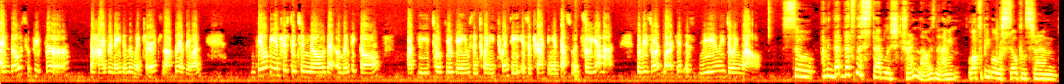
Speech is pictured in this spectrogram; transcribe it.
And those who prefer to hibernate in the winter, it's not for everyone, they'll be interested to know that Olympic golf at the Tokyo Games in 2020 is attracting investment. So yeah, the resort market is really doing well. So, I mean, that, that's an established trend now, isn't it? I mean, lots of people were still concerned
